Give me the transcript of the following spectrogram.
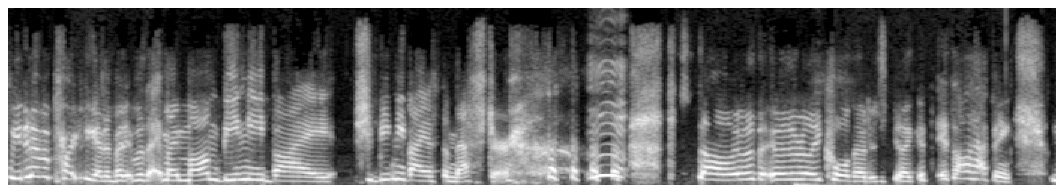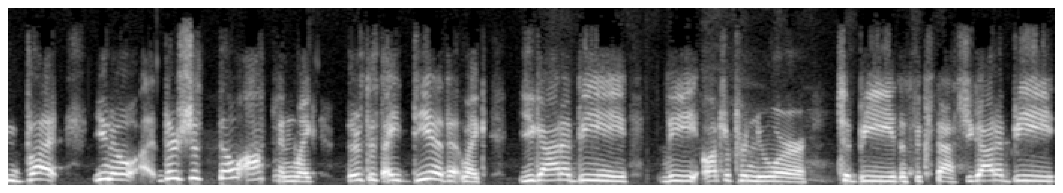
we didn't have a party together, but it was my mom beat me by she beat me by a semester. Mm. so it was it was really cool though to just be like it's it's all happening. But you know, there's just so often like there's this idea that like you gotta be the entrepreneur to be the success. You got to be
